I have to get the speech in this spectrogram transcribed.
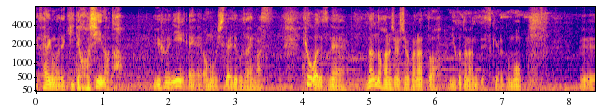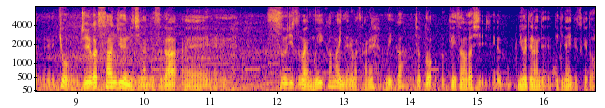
ー、最後まで聞いてほしいのというふうに、えー、思う次第でございます。今日はですね何の話をしようかなということなんですけれども、えー、今日10月30日なんですが、えー、数日前6日前になりますかね。6日？ちょっと計算私苦手なんでできないんですけど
